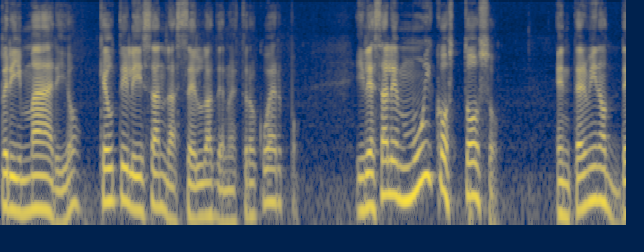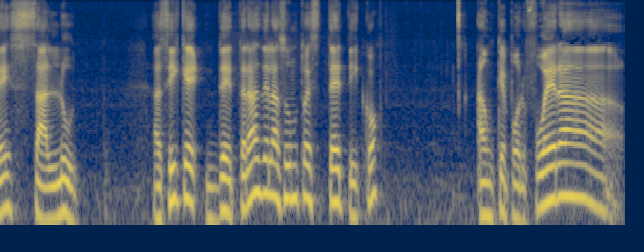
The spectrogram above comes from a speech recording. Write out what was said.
primario que utilizan las células de nuestro cuerpo. Y le sale muy costoso en términos de salud. Así que detrás del asunto estético, aunque por fuera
